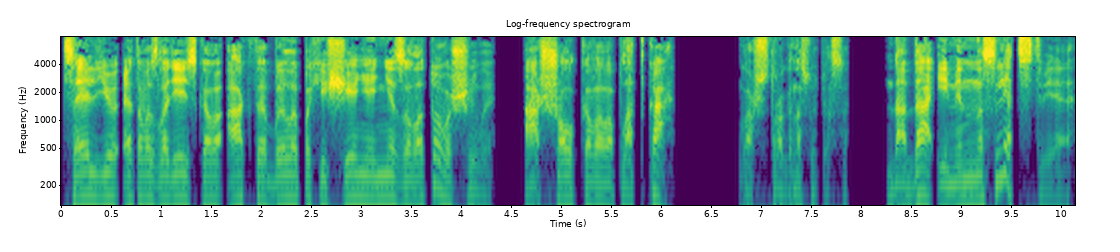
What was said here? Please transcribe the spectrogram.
целью этого злодейского акта было похищение не золотого шивы, а шелкового платка. Гош строго насупился. Да-да, именно следствие.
